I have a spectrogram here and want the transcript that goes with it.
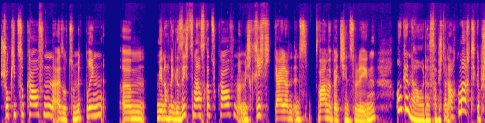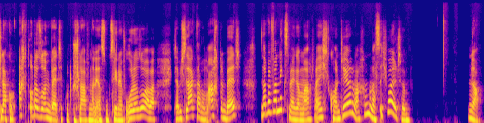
Schoki zu kaufen, also zum Mitbringen. Ähm, mir noch eine Gesichtsmaske zu kaufen und mich richtig geil dann ins warme Bettchen zu legen. Und genau das habe ich dann auch gemacht. Ich glaube, ich lag um acht oder so im Bett. Gut geschlafen dann erst um 10, 11 Uhr oder so, aber ich glaube, ich lag dann um acht im Bett und habe einfach nichts mehr gemacht, weil ich konnte ja machen, was ich wollte. Ja.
